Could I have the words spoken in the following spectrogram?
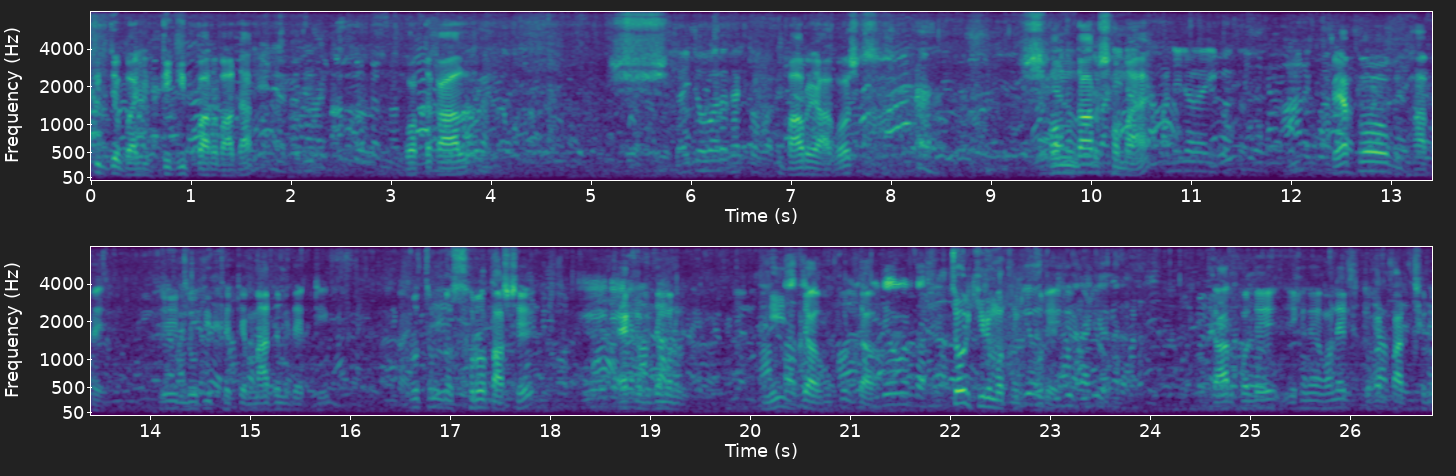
ঐতিহ্যবাহী দিঘির পার বাজার। গতকাল বারোই আগস্ট, সন্ধ্যার সময় ব্যাপকভাবে এই নদী থেকে মাঝে মাঝে একটি প্রচণ্ড স্রোত আসে। একেবারে যেমন নিচ যা উপর যা চরকির মতন করে। যার ফলে এখানে অনেক দোকানপাট ছিল।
